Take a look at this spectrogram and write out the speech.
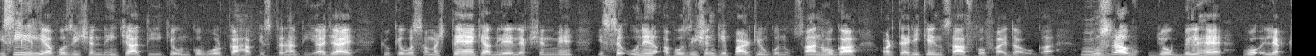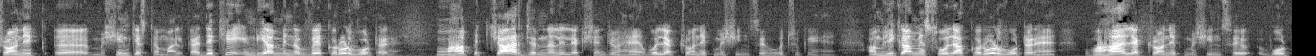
इसीलिए अपोजिशन नहीं चाहती कि उनको वोट का हक इस तरह दिया जाए क्योंकि वो समझते हैं कि अगले इलेक्शन में इससे उन्हें अपोजिशन की पार्टियों को नुकसान होगा और तहरीक इंसाफ को फ़ायदा होगा हम्म। दूसरा जो बिल है वो इलेक्ट्रॉनिक मशीन के इस्तेमाल का है देखिए इंडिया में नब्बे करोड़ वोटर हैं। वहाँ पे चार जनरल इलेक्शन जो हैं वो इलेक्ट्रॉनिक मशीन से हो चुके हैं। अमेरिका में 16 करोड़ वोटर हैं वहाँ इलेक्ट्रॉनिक मशीन से वोट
